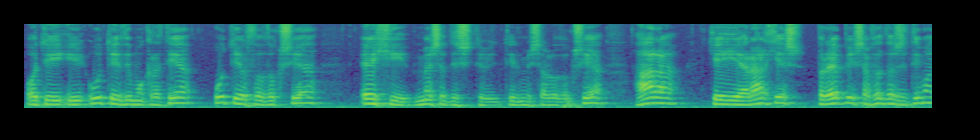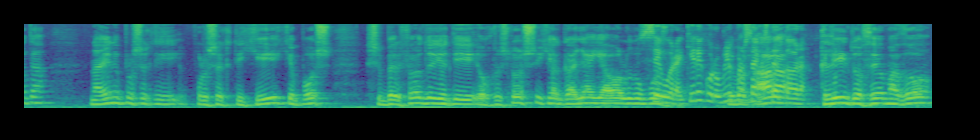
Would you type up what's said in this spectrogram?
ότι ούτε η δημοκρατία ούτε η Ορθοδοξία έχει μέσα της την μυσαλλοδοξία, άρα και οι ιεράρχες πρέπει σε αυτά τα ζητήματα να είναι προσεκτικοί και πώς συμπεριφέρονται γιατί ο Χριστός είχε αγκαλιά για όλο τον κόσμο. Σίγουρα. Κύριε Κουρουμπλή, λοιπόν, προσέξτε τώρα. Κλείνει το θέμα εδώ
